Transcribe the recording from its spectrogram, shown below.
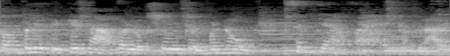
Còn bây giờ thì Kim Thảo và luật sư Trần Minh Hùng xin chào và hẹn gặp lại.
